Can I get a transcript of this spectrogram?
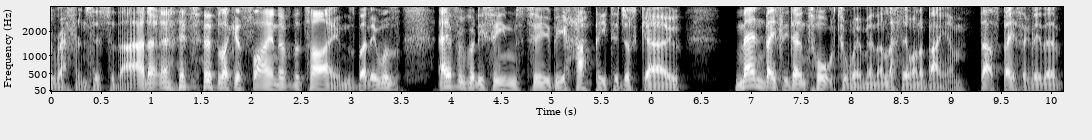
references to that. I don't know if this is like a sign of the times, but it was everybody seems to be happy to just go. Men basically don't talk to women unless they want to bang them. That's basically the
